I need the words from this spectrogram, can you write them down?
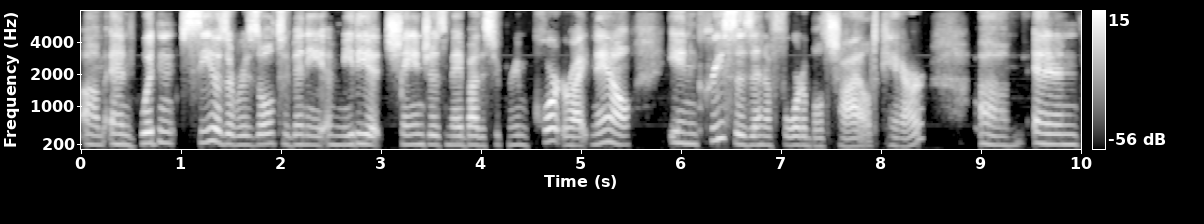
um, and wouldn't see as a result of any immediate changes made by the Supreme Court right now increases in affordable childcare. Um, and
